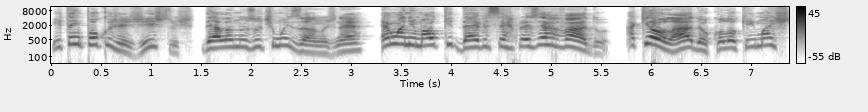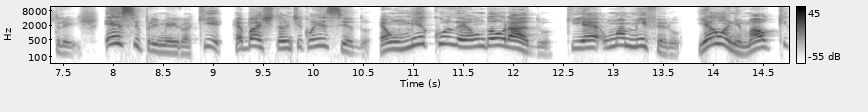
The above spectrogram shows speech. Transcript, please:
e tem poucos registros dela nos últimos anos. Né? É um animal que deve ser preservado. Aqui ao lado, eu coloquei mais três. Esse primeiro aqui é bastante conhecido. É um mico-leão-dourado, que é um mamífero, e é um animal que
